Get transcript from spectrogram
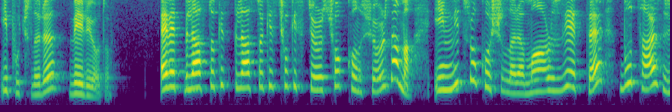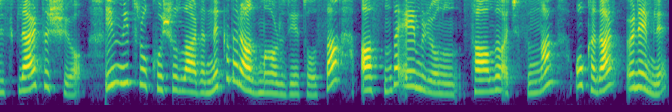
ipuçları veriyordu. Evet blastokist blastokist çok istiyoruz, çok konuşuyoruz ama in vitro koşullara maruziyette bu tarz riskler taşıyor. In vitro koşullarda ne kadar az maruziyet olsa aslında embriyonun sağlığı açısından o kadar önemli.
